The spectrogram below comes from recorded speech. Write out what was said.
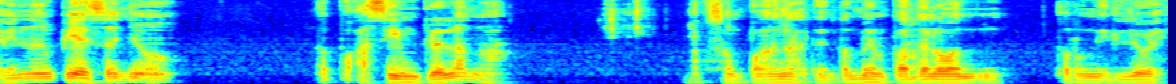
Ayun lang ang pyesa nyo. Napakasimple lang ah. Buksan pa natin ito. Meron pa dalawang tornilyo eh.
